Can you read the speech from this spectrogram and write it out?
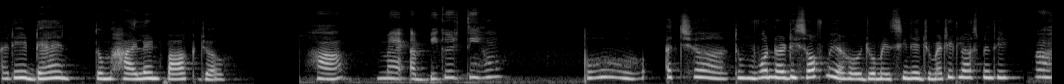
अरे डैन तुम हाईलैंड पार्क जाओ। हाँ। मैं अब भी करती हूँ। ओह अच्छा तुम वो नर्डी सॉफ्टवेयर हो जो मेरी सीनियर ज्योमेट्री क्लास में थी। आह,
